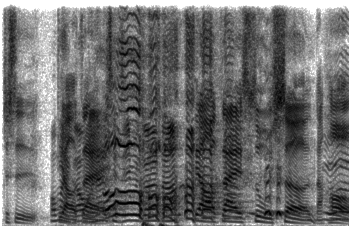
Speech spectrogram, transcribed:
就是 Oh 吊在 吊在宿舍，然后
